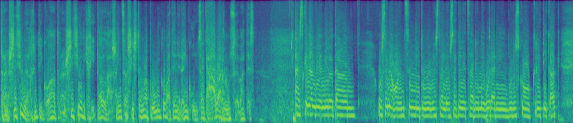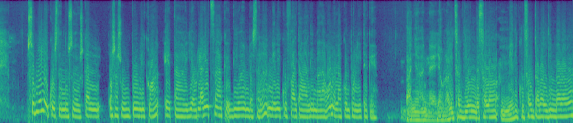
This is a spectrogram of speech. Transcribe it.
transizio energetikoa, transizio digitala, zaintza sistema publiko baten erainkuntza, eta abar luze batez. Azken aldian gero eta ozenago entzun ditugu bestale osakidetzaren eguerari buruzko kritikak, Zuk nola ikusten duzu Euskal Osasun Publikoa eta jaurlaritzak dioen bezala mediku falta baldin badago nola konpoliteke? Baina e, jaurlaritzak dioen bezala mediku falta baldin badago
